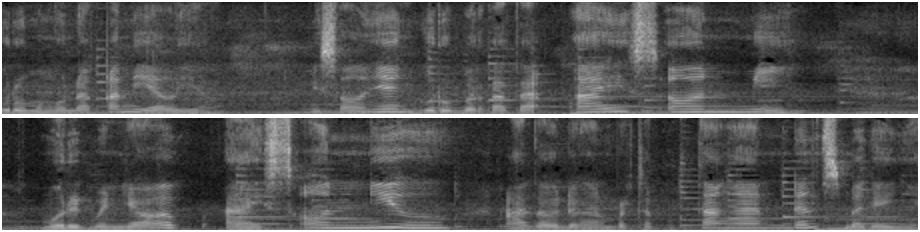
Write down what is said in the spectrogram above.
guru menggunakan yel-yel. Misalnya guru berkata eyes on me. Murid menjawab eyes on you atau dengan bertepuk tangan dan sebagainya.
